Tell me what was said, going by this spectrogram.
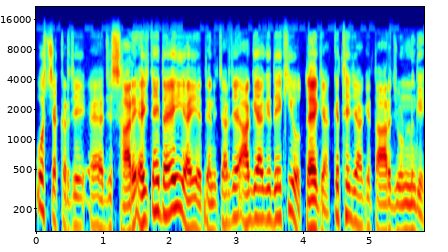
ਉਸ ਚੱਕਰ 'ਚ ਇਹ ਅੱਜ ਸਾਰੇ, ਅਜੇ ਤਾਈਂ ਤਾਂ ਇਹੀ ਆਏ ਹੈ ਤਿੰਨ ਚਾਰ, ਜੇ ਆਗੇ ਆਗੇ ਦੇਖੀ ਹੁੰਦਾ ਹੈ ਕਿਆ, ਕਿੱਥੇ ਜਾ ਕੇ ਤਾਰ ਜੁੜਨਗੇ।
